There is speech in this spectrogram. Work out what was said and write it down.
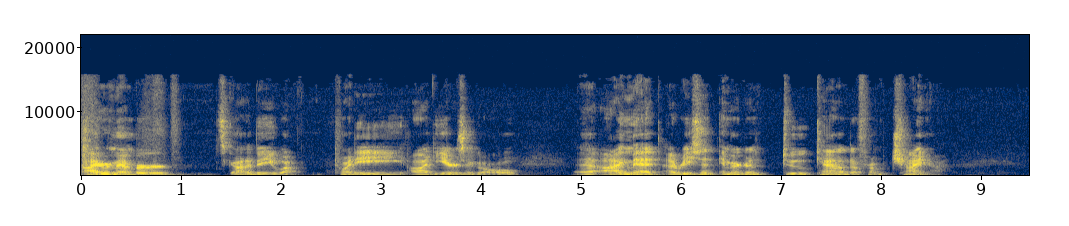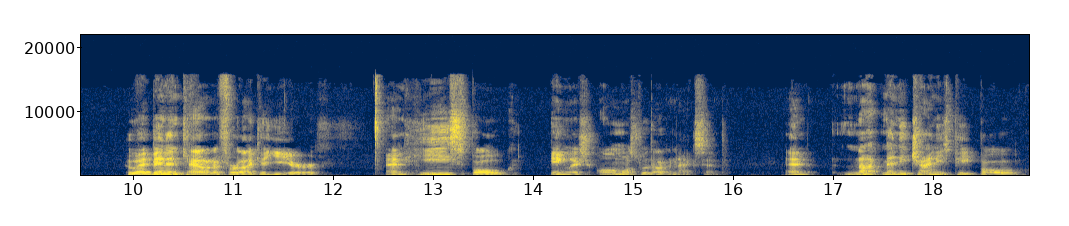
I remember, it's got to be what, 20 odd years ago, uh, I met a recent immigrant to Canada from China who had been in Canada for like a year and he spoke English almost without an accent. And not many Chinese people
